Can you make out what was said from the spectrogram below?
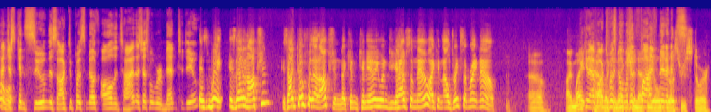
and just consume this octopus milk all the time? That's just what we're meant to do. Is wait, is that an option? Because I'd go for that option. Can can anyone? Do you have some now? I can. I'll drink some right now. Uh, I might can have have, a octopus milk connection within at five the old minutes. grocery store.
